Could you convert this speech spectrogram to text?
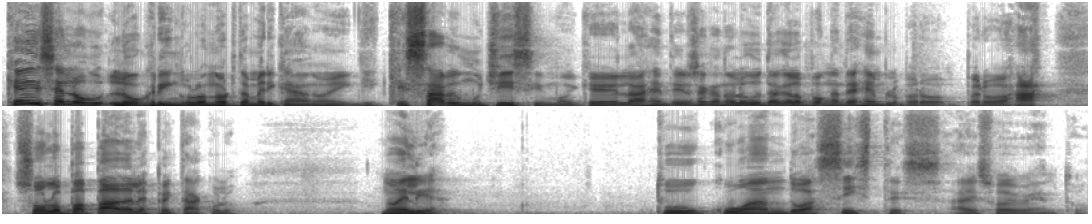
¿qué dicen los, los gringos, los norteamericanos? Y que saben muchísimo, y que la gente yo sé que no le gusta que lo pongan de ejemplo, pero, pero ajá, son los papás del espectáculo. Noelia, tú cuando asistes a esos eventos,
